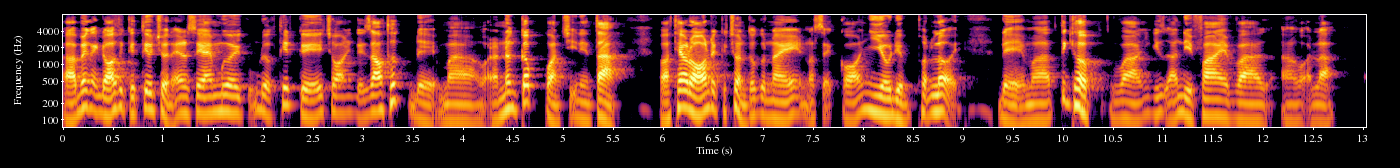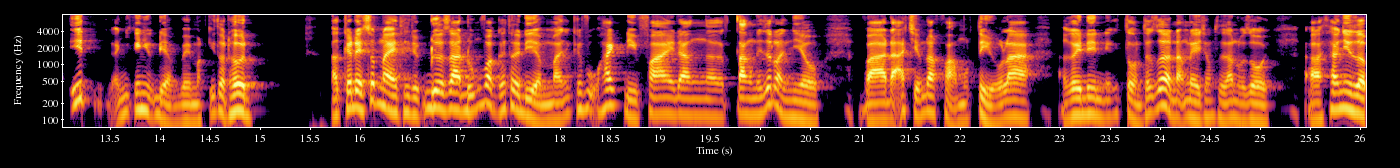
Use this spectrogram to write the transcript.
À, bên cạnh đó thì cái tiêu chuẩn ERC20 cũng được thiết kế cho những cái giao thức để mà gọi là nâng cấp quản trị nền tảng và theo đó thì cái chuẩn token này ấy, nó sẽ có nhiều điểm thuận lợi để mà tích hợp vào những cái dự án DeFi và à, gọi là ít những cái nhược điểm về mặt kỹ thuật hơn. À, cái đề xuất này thì được đưa ra đúng vào cái thời điểm mà những cái vụ hack DeFi đang ờ, tăng lên rất là nhiều và đã chiếm đoạt khoảng 1 tỷ đô la à, gây nên những tổn thất rất là nặng nề trong thời gian vừa rồi. À, theo như The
